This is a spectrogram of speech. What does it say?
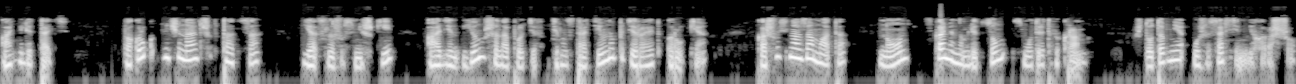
а не летать. Вокруг начинают шептаться. Я слышу смешки, а один юноша напротив демонстративно потирает руки. Кашусь на Азамата, но он с каменным лицом смотрит в экран. Что-то мне уже совсем нехорошо.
